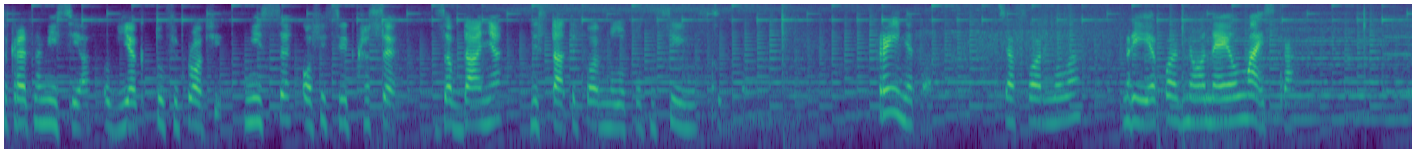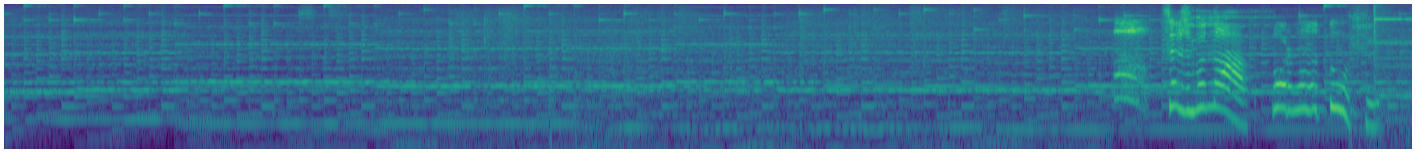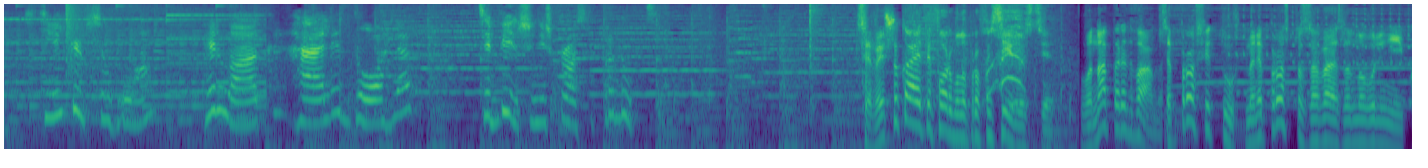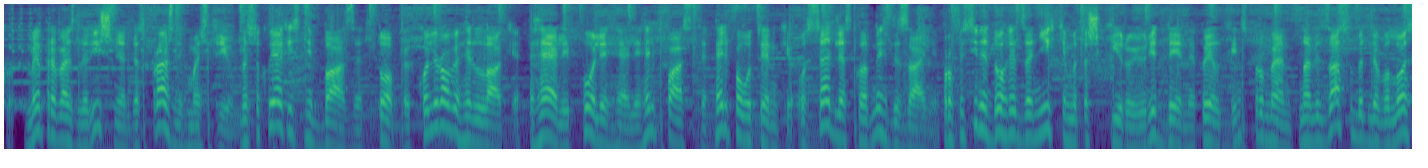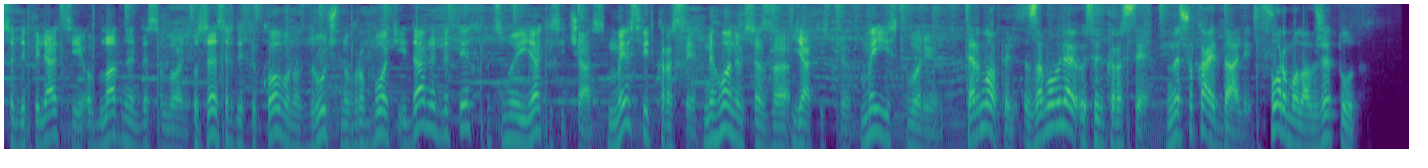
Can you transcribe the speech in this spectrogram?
Секретна місія. Об'єкт Туфі Профі. Місце офіс від краси. Завдання дістати формулу професійності. Прийнято. Ця формула мрія кожного нейл-майстра. Це ж вона! Формула Туфі! Стільки всього. Гель-лак, гелі, догляд. Це більше, ніж просто продукція. Це ви шукаєте формулу професійності? Вона перед вами. Це профі туфт. Ми не просто завезли нову лінійку. Ми привезли рішення для справжніх майстрів. Високоякісні бази, топи, кольорові гель-лаки, гелі, полігелі, гель-пасти, гель-павутинки. Усе для складних дизайнів. Професійний догляд за нігтями та шкірою, рідини, пилки, інструмент, навіть засоби для волосся, депіляції, обладнання для салонів. Усе сертифіковано, зручно в роботі. Ідеально для тих, хто цінує якість і час. Ми в світ краси не гонимося за якістю. Ми її створюємо. Тернопіль, замовляй усюдь краси. Не шукай далі. Формула вже тут.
